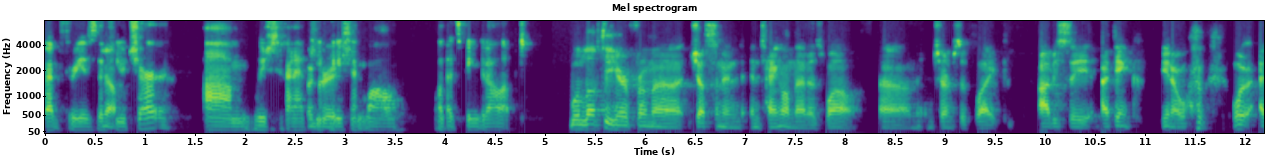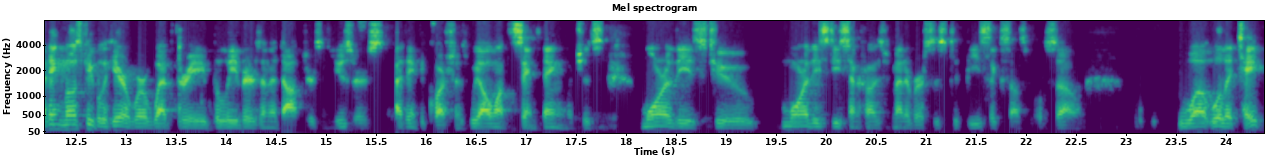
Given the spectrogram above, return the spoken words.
Web three is the yeah. future. Um, we just kind of have to Agreed. be patient while while that's being developed. We'd love to hear from uh, Justin and, and Tang on that as well, um, in terms of like obviously, I think you know, I think most people here were Web3 believers and adopters and users. I think the question is we all want the same thing, which is more of these to more of these decentralized metaverses to be successful. So what will it take,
